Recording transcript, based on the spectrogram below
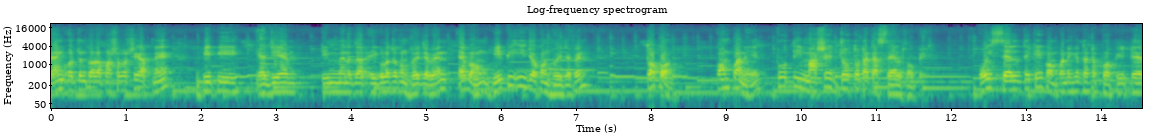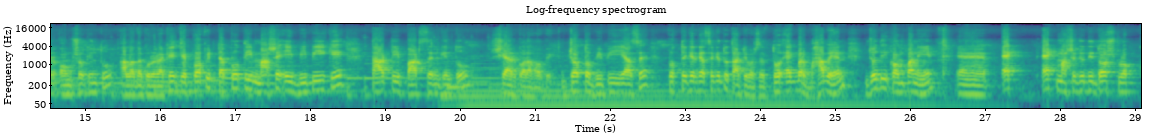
র্যাঙ্ক অর্জন করার পাশাপাশি আপনি বিপি এজিএম টিম ম্যানেজার এইগুলো যখন হয়ে যাবেন এবং বিপিই যখন হয়ে যাবেন, তখন কোম্পানির প্রতি মাসে যত টাকা সেল হবে ওই সেল থেকে কোম্পানি কিন্তু একটা প্রফিটের অংশ কিন্তু আলাদা করে রাখে। যে প্রফিটটা প্রতি মাসে এই বিপিইকে থার্টি পার্সেন্ট কিন্তু শেয়ার করা হবে। যত বিপিই আছে, প্রত্যেকের কাছে কিন্তু থার্টি পার্সেন্ট তো একবার ভাবেন, যদি কোম্পানি এক এক মাসে যদি দশ লক্ষ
